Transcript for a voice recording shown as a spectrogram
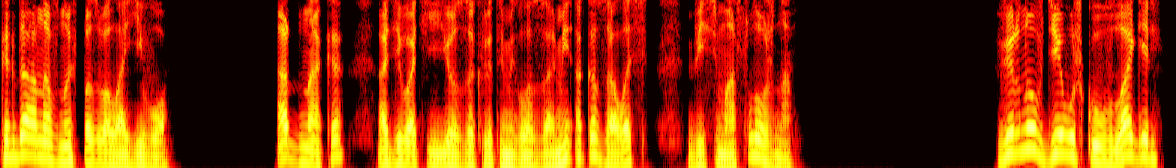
когда она вновь позвала его. Однако одевать ее с закрытыми глазами оказалось весьма сложно. Вернув девушку в лагерь,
